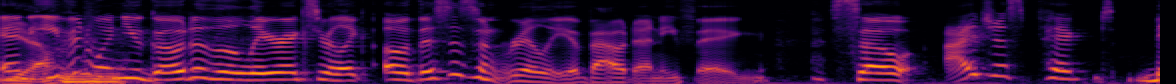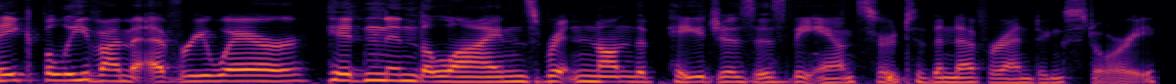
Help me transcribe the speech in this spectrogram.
And Yeah. even when you go to the lyrics, you're like, oh, this isn't really about anything. So I just picked Make Believe I'm Everywhere. Hidden in the lines, written on the pages, is the answer to the never ending story.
